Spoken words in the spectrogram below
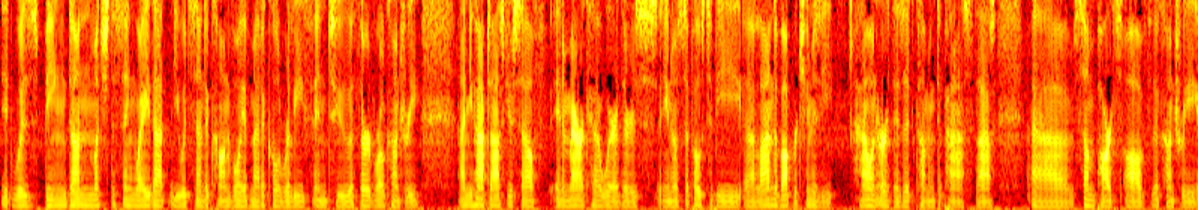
it was being done much the same way that you would send a convoy of medical relief into a third world country. And you have to ask yourself, in America, where there's you know supposed to be a land of opportunity, how on earth is it coming to pass that uh, some parts of the country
